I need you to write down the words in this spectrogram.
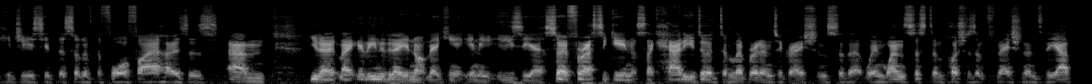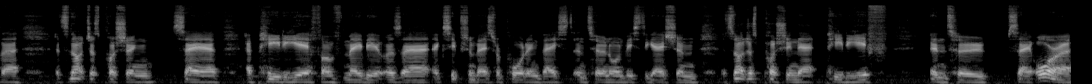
Hedgie said the sort of the four fire hoses. Um, you know, like at the end of the day, you're not making it any easier. So for us, again, it's like how do you do a deliberate integration so that when one system pushes information into the other, it's not just pushing, say, a, a PDF of maybe it was a exception based reporting based internal investigation. It's not just pushing that PDF into say auror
